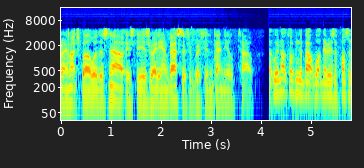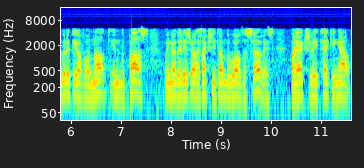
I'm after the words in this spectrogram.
very much. Well, with us now is the Israeli ambassador to Britain, Daniel Taub. We're not talking about what there is a possibility of or not. In the past, we know that Israel has actually done the world a service by actually taking out,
